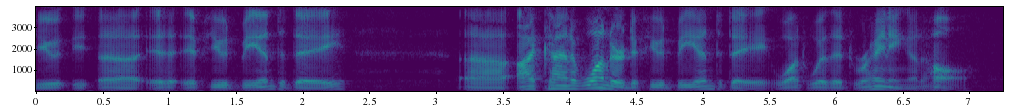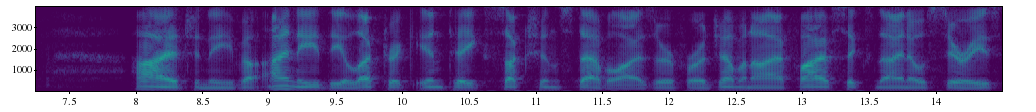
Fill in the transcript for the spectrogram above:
you, uh, if you'd be in today. Uh, I kind of wondered if you'd be in today, what with it raining and all. Hi, Geneva. I need the electric intake suction stabilizer for a Gemini 5690 series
